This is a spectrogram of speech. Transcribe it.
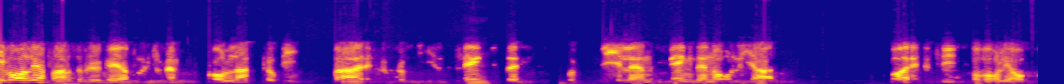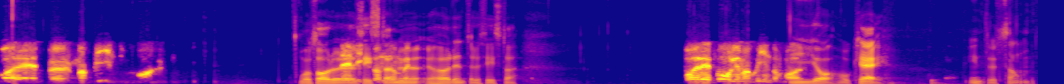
I vanliga fall så brukar jag först och främst kolla profil. Vad är det för profil? Längd på bilen, mängden olja, vad är det för typ av olja och vad är det för maskin du har. Vad sa du Det det liksom sista? Nu, jag hörde inte det sista. Vad är det för oljemaskin de har? Ja, okej. Intressant.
